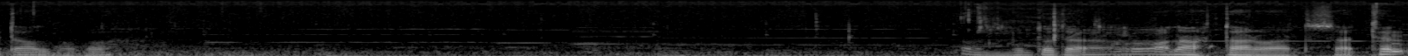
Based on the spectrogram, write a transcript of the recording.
Bir bedal baba. Burada da anahtar vardı zaten.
